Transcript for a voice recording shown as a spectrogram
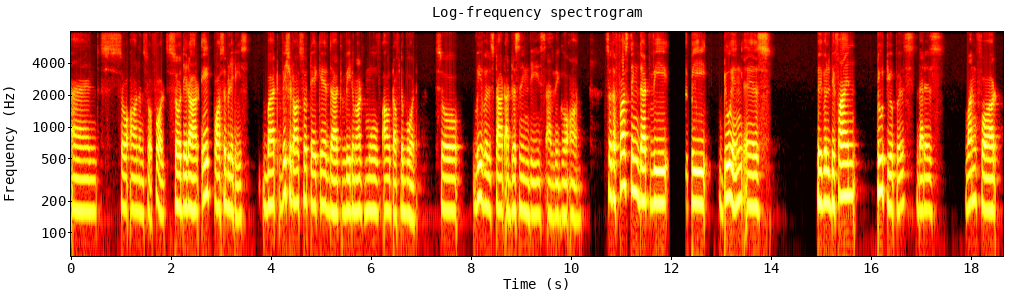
and so on and so forth. So there are eight possibilities, but we should also take care that we do not move out of the board. So we will start addressing these as we go on. So the first thing that we be doing is we will define two tuples that is one for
